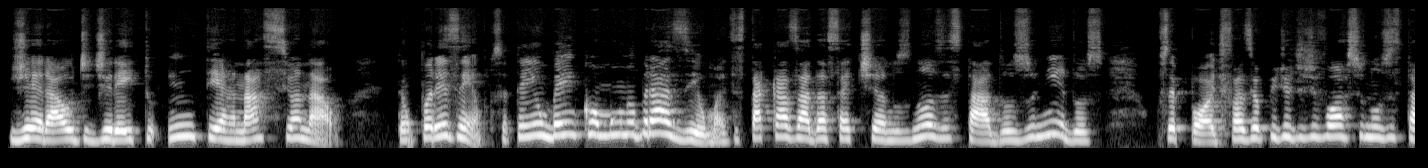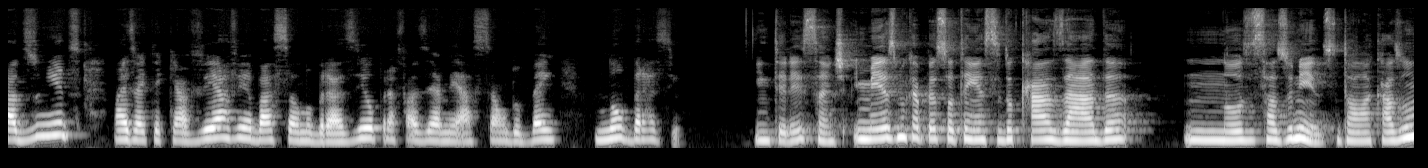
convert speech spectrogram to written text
geral de direito internacional. Então, por exemplo, você tem um bem comum no Brasil, mas está casado há sete anos nos Estados Unidos, você pode fazer o pedido de divórcio nos Estados Unidos, mas vai ter que haver a verbação no Brasil para fazer a ameação do bem no Brasil. Interessante. E mesmo que a pessoa tenha sido casada nos Estados Unidos. Então, ela casou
